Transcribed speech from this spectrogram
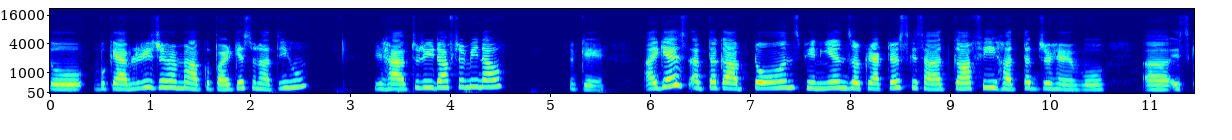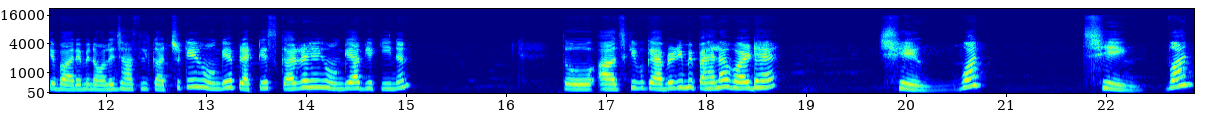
तो वोकेबलरी जो है, मैं आपको पढ़ के सुनाती हूँ। You have to read after me now okay I guess अब तक आप टोन्स फिनियंस और करेक्टर्स के साथ काफ़ी हद तक जो हैं, वो इसके बारे में नॉलेज हासिल कर चुके होंगे प्रैक्टिस कर रहे होंगे आप यकीनन। तो आज की वोकेबलरी में पहला वर्ड है छिंग। वन छिंग। वन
